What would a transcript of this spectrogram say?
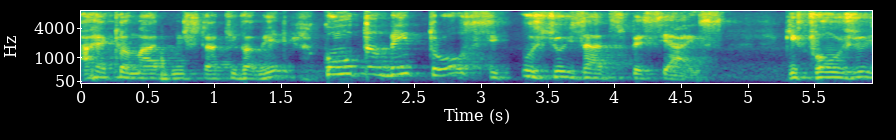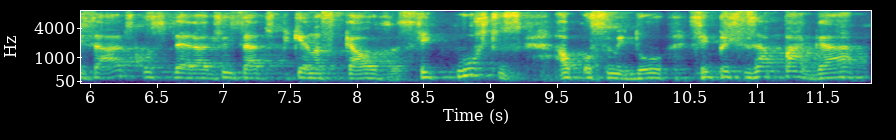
a reclamar administrativamente, como também trouxe os juizados especiais que foram juizados, considerados juizados de pequenas causas, sem custos ao consumidor, sem precisar pagar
